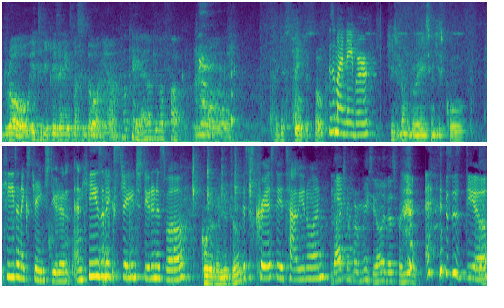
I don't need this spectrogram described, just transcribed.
Bro, Italy plays against Macedonia. Okay, I don't give a fuck. No. I just changed the song. This is my neighbor. He's from Greece and he's cool. He's an exchange student, and he's an exchange student as well. Cooler than you too? This is Kris, the Italian one. The action for me, she only does for you. And this is Dio.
